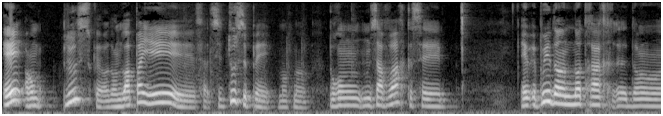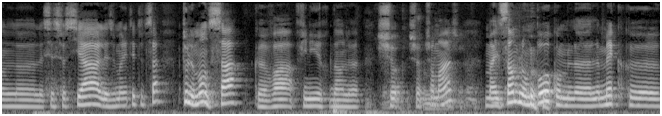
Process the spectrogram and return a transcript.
Et en plus, qu'on doit payer, c'est tout se paye maintenant. Pour on, on savoir que c'est. Et, et puis dans notre art, euh, dans le, le sciences sociales, les humanités, tout ça, tout le monde sait que va finir dans le chômage. Mais il semble un peu comme le, le mec que,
